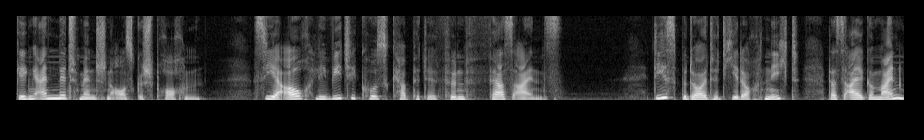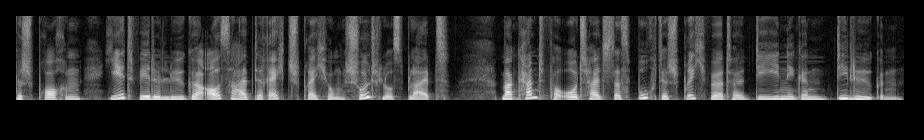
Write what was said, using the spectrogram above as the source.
gegen einen Mitmenschen ausgesprochen. Siehe auch Levitikus Kapitel 5, Vers 1. Dies bedeutet jedoch nicht, dass allgemein gesprochen jedwede Lüge außerhalb der Rechtsprechung schuldlos bleibt. Markant verurteilt das Buch der Sprichwörter diejenigen, die lügen.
